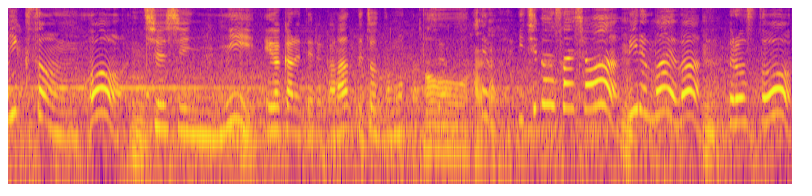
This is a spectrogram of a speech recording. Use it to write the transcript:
ニクソンを中心に描かれてるかなってちょっと思ったんですよ、はいはい。でも一番最初は、うん。見る前は、うん。フロストを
